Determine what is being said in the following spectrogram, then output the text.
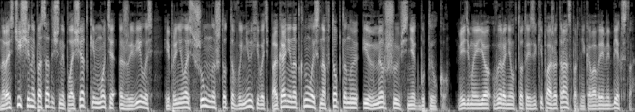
На расчищенной посадочной площадке Мотя оживилась и принялась шумно что-то вынюхивать, пока не наткнулась на втоптанную и вмерзшую в снег бутылку. Видимо, ее выронил кто-то из экипажа транспортника во время бегства.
